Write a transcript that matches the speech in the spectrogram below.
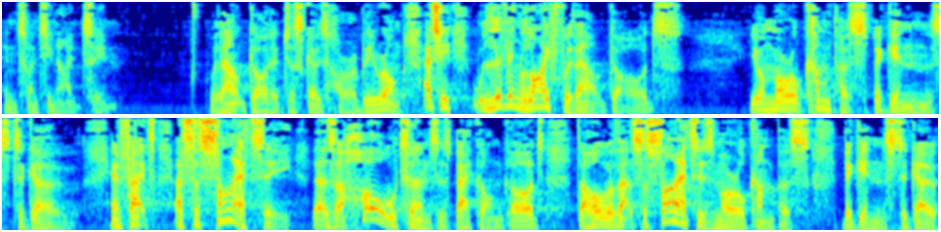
in 2019. Without God, it just goes horribly wrong. Actually, living life without God your moral compass begins to go. In fact, a society that as a whole turns its back on God, the whole of that society's moral compass begins to go.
